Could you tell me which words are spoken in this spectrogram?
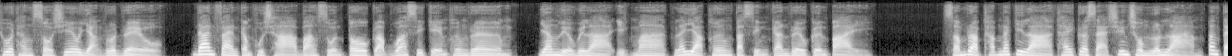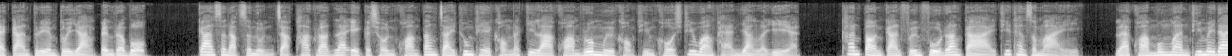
ทั่วทั้งโซเชียลอย่างรวดเร็ว ด้านแฟนกัมพูชาบางส่วนโต้กลับว่าซีเกมเพิ่งเริ่ม ยังเหลือเวลาอีกมาก และอย่าเพิ่งตัดสินกันเร็วเกินไปสำหรับทัพนักกีฬาไทยกระแสชื่นชมล้นหลาม ตั้งแต่การเตรียมตัวอย่างเป็นระบบ การสนับสนุนจากภาครัฐและเอกชนความตั้งใจทุ่มเทของนักกีฬาความร่วมมือของทีมโค้ชที่วางแผนอย่างละเอียด ขั้นตอนการฟื้นฟูร่างกายที่ทันสมัย และความมุ่งมั่นที่ไม่ได้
